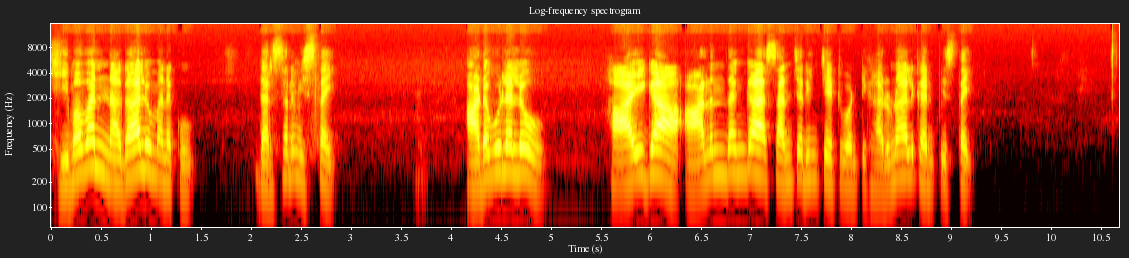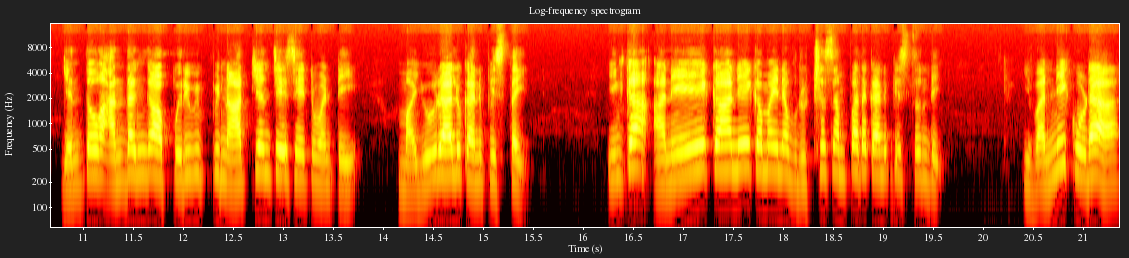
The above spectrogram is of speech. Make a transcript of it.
హిమవన్ నగాలు మనకు దర్శనమిస్తాయి. అడవులలో హాయిగా ఆనందంగా సంచరించేటువంటి హరుణాలు కనిపిస్తాయి. ఎంతో అందంగా పురివిప్పి నాట్యం చేసేటువంటి మయూరాలు కనిపిస్తాయి. ఇంకా అనేకానేకమైన వృక్ష సంపద కనిపిస్తుంది. ఇవన్నీ కూడా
